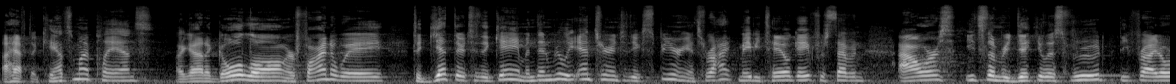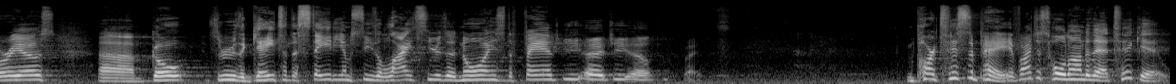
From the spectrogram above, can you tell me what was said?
I have to cancel my plans, I got to go along or find a way to get there to the game and then really enter into the experience, right? Maybe tailgate for seven hours, eat some ridiculous food, deep fried Oreos, uh, go through the gates of the stadium, see the lights, hear the noise, the fans, E-I-G-L, right? And participate. If I just hold on to that ticket,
